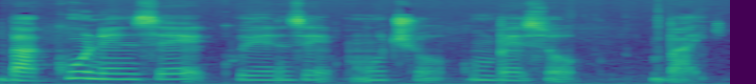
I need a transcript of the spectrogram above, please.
Vacúnense, cuídense mucho, un beso, bye.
